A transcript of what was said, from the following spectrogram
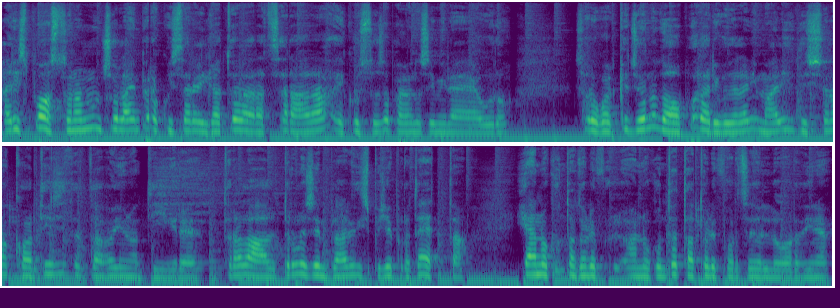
ha risposto a un annuncio online per acquistare il gatto della razza rara e costosa pagando 6.000 euro. Solo qualche giorno dopo l'arrivo degli animali si sono accorti che si trattava di una tigre, tra l'altro un esemplare di specie protetta, e hanno contattato le, hanno contattato le forze dell'ordine.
